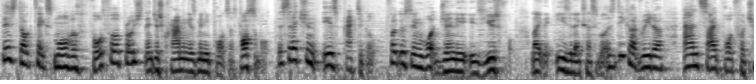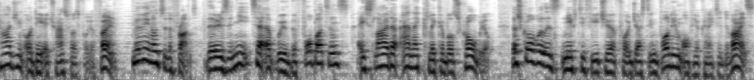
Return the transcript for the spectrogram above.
This dock takes more of a thoughtful approach than just cramming as many ports as possible. The selection is practical, focusing on what generally is useful, like the easily accessible SD card reader and side port for charging or data transfers for your phone. Moving on to the front, there is a neat setup with the four buttons, a slider and a clickable scroll wheel. The scroll wheel is nifty feature for adjusting volume of your connected device,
